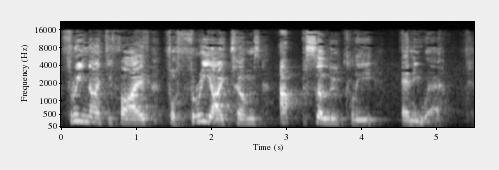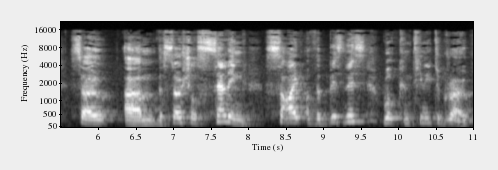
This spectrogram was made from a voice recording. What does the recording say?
395 for three items, absolutely anywhere. So um, the social selling side of the business will continue to grow.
